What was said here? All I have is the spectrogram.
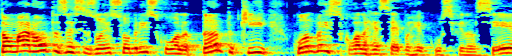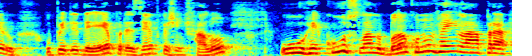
tomar outras decisões sobre a escola. Tanto que, quando a escola recebe um recurso financeiro, o PDDE, por exemplo, que a gente falou, o recurso lá no banco não vem lá para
